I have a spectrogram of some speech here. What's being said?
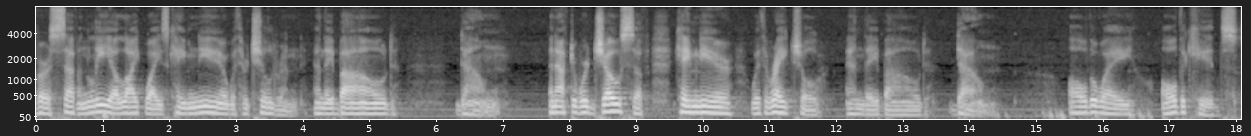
Verse 7 Leah likewise came near with her children, and they bowed down. And afterward, Joseph came near with Rachel, and they bowed down. All the way, all the kids,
